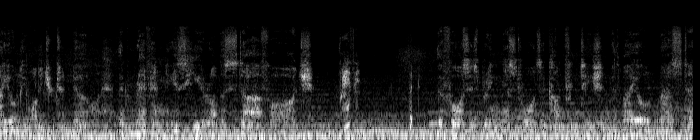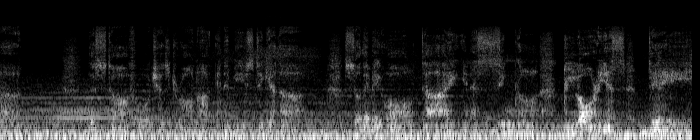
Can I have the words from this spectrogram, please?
I only wanted you to know that Revan is here on the Star Forge. Revan? But... The Force is bringing us towards a confrontation with my old master. The Star Forge has drawn our enemies together, so they may all die in a single glorious day.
